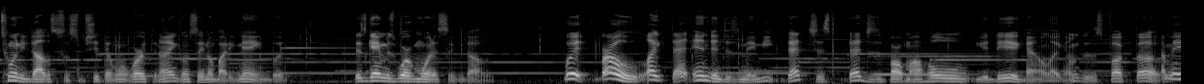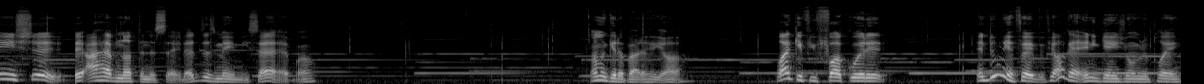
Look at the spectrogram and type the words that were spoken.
twenty dollars for some shit that wasn't worth it. I ain't gonna say nobody name, but this game is worth more than six dollars. But bro, like that ending just made me. That just that just brought my whole you dig down. Like I'm just fucked up. I mean, shit. I have nothing to say. That just made me sad, bro. I'm gonna get up out of here, y'all. Like if you fuck with it, and do me a favor. If y'all got any games you want me to play,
